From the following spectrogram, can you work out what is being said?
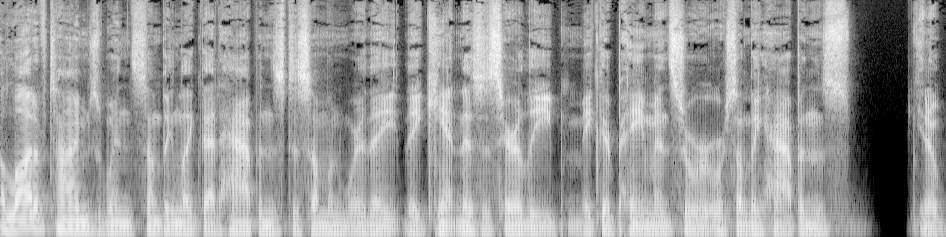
a lot of times when something like that happens to someone where they they can't necessarily make their payments or or something happens, you know.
